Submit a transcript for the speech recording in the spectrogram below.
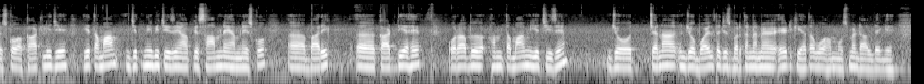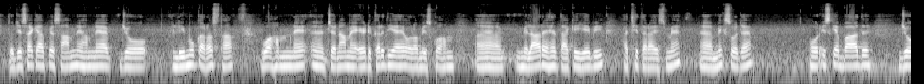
इसको काट लीजिए। ये तमाम जितनी भी चीज़ें आपके सामने हमने इसको बारीक काट दिया है। और अब हम तमाम ये चीज़ें, जो चना, जो बॉयल था, जिस बर्तन में हमने ऐड किया था, वो हम उसमें डाल देंगे। तो जैसा कि आपके सामने हमने जो लीमू का रस था, वो हमने चना में ऐड कर दिया है और हम इसको हम मिला रहे हैं ताकि ये भी अच्छी तरह इसमें मिक्स हो जाए। और इसके बाद जो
